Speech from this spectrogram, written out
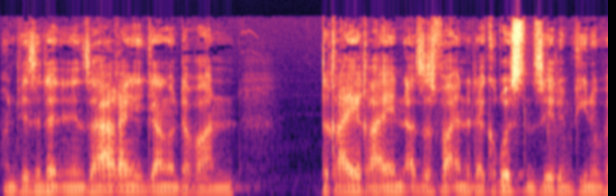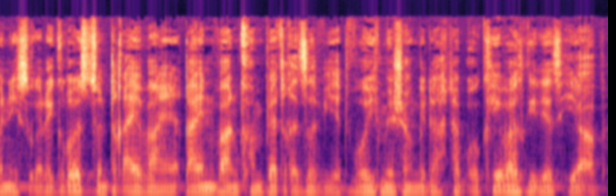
und wir sind dann in den Saal reingegangen und da waren drei Reihen, also es war einer der größten Seele im Kino, wenn nicht sogar der größte, und drei Reihen waren komplett reserviert, wo ich mir schon gedacht habe, okay, was geht jetzt hier ab?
